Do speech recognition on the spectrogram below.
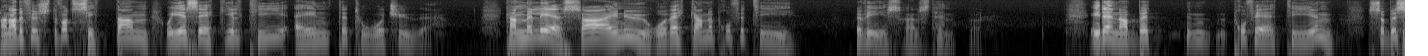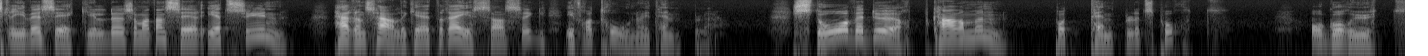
Han hadde først fått sett den, og i Esekiel 10, 1-22 kan vi lese en urovekkende profeti over Israels tempel. I denne profetien så beskriver Esekiel det som at han ser i et syn Herrens herlighet reise seg ifra trona i tempelet. Stå ved dørkarmen på tempelets port og går ut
